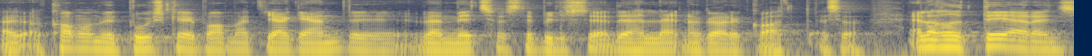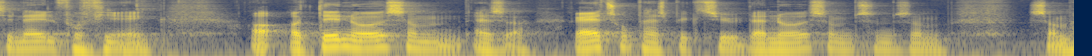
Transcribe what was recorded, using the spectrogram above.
og kommer med et budskab om, at jeg gerne vil være med til at stabilisere det her land og gøre det godt. Altså, allerede der er der en signalforvirring. Og, og det er noget, som, altså retroperspektiv, der er noget, som, som, som, som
